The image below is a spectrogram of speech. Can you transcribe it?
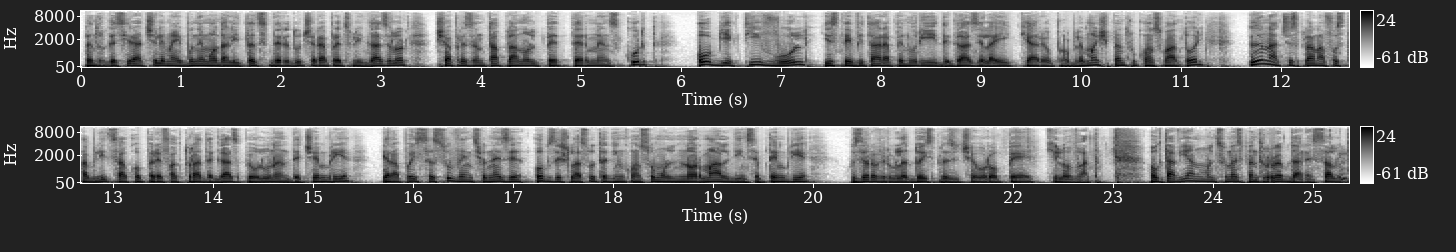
pentru găsirea cele mai bune modalități de reducere a prețului gazelor și a prezentat planul pe termen scurt, Obiectivul este evitarea penuriei de gaze la ei, chiar e o problemă și pentru consumatori. În acest plan a fost stabilit să acopere factura de gaz pe o lună în decembrie, iar apoi să subvenționeze 80% din consumul normal din septembrie cu 0,12 euro pe kilowatt. Octavian, mulțumesc pentru răbdare. Salut!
